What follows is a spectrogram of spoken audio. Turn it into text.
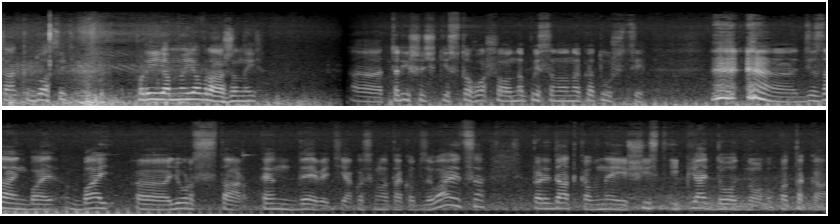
так досить приємно я вражений. Е, трішечки з того, що написано на катушці. Design by, by е, Lure Star N9, якось вона так обзивається. Передатка в неї 6,5 до 1. Отака.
